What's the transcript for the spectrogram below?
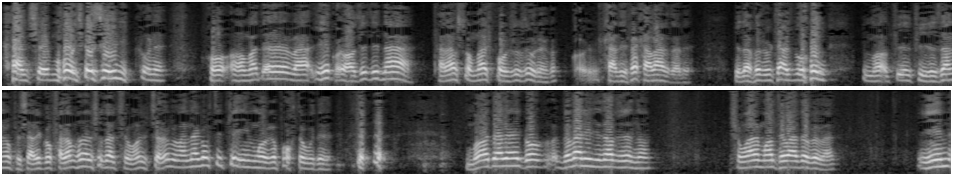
همچه معجزه می‌کنه. خب آمده و این قاضی دید نه طرف سمرش پرزوزوره خلیفه خبر داره. یه دفعه رو کرد به اون پیرزن و پسره گفت فلان فلان شد شما. چرا به من نگفتید که این مرغ پخته بوده؟ مادره گفت ببرید اینا زندان. شما مال تورده ببر. این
